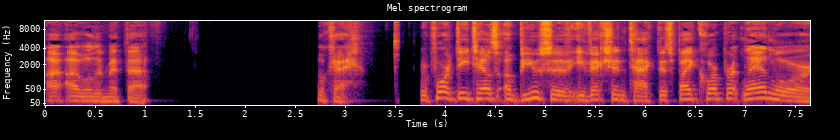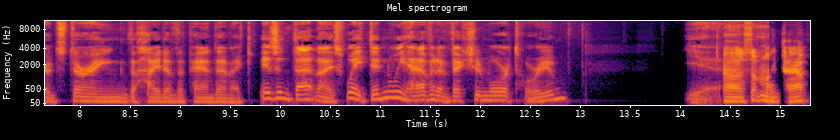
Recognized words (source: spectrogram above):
I, I will admit that. Okay. Report details abusive eviction tactics by corporate landlords during the height of the pandemic. Isn't that nice? Wait, didn't we have an eviction moratorium? Yeah. Uh, something like that.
